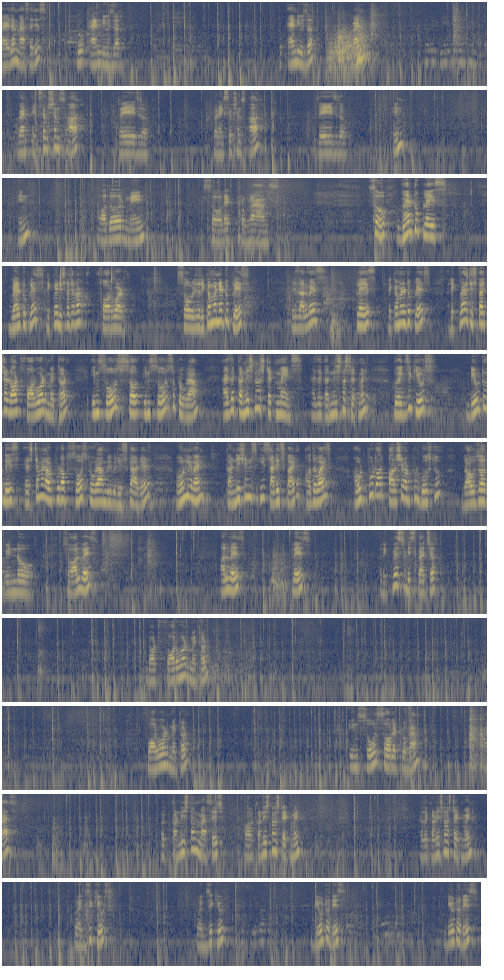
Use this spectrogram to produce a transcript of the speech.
guideline messages to end user to end user when when exceptions are raised. When exceptions are raised in in other main servlet programs. So where to place where to place request dispatcher dot forward? So it is recommended to place it is always place recommended to place request dispatcher dot forward method in source so in source program as a conditional statements as a conditional statement to execute due to this HTML output of source program will be discarded only when conditions is satisfied. Otherwise output or partial output goes to browser window. So always always place request dispatcher dot forward method. Forward method. In source servlet program as a conditional message or conditional statement. As a conditional statement to execute to execute. Due to this due to this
